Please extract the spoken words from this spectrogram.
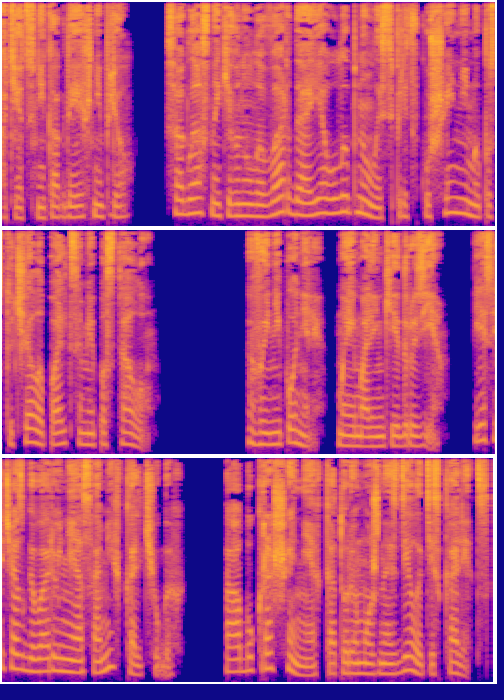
Отец никогда их не плел. Согласно кивнула Варда, а я улыбнулась с предвкушением и постучала пальцами по столу. Вы не поняли, мои маленькие друзья. Я сейчас говорю не о самих кольчугах, а об украшениях, которые можно сделать из колец.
